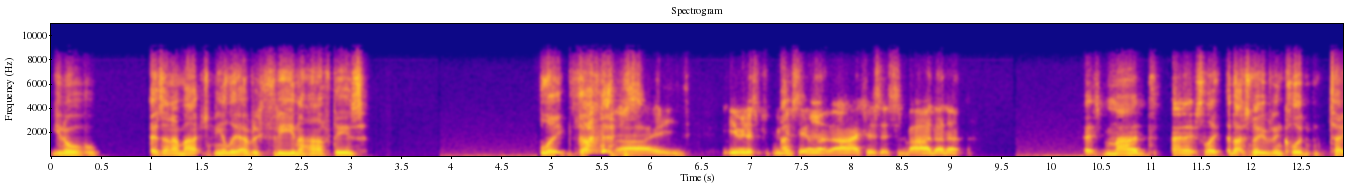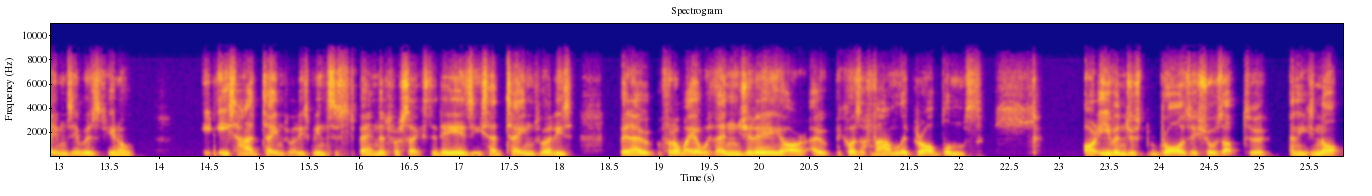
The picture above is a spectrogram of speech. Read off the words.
you know, is in a match nearly every three and a half days. Like that. Uh, even just when you're saying like that, it's just it's mad, isn't it? it's mad, and it's like that's not even including times he was, you know, he's had times where he's been suspended for sixty days. He's had times where he's been out for a while with injury or out because of family problems, or even just Raws he shows up to and he's not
